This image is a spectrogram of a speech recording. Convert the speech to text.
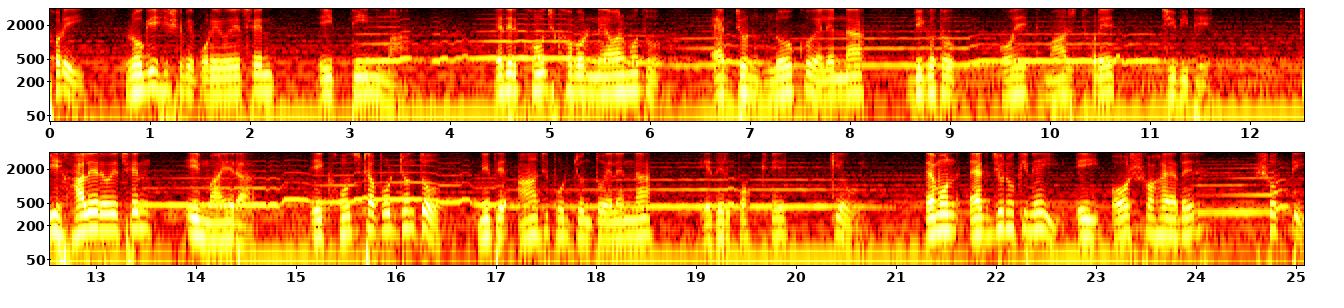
ধরেই রোগী হিসেবে পড়ে রয়েছেন এই তিন মা। এদের খোঁজ খবর নেওয়ার মতো একজন লোকও এলেন না বিগত কয়েক মাস ধরে জীবিতে। কি হালে রয়েছেন এই মায়েরা? এই খোঁজটা পর্যন্ত নিতে আজ পর্যন্ত এলেন না এদের পক্ষে কেউই। এমন একজনও কি নেই এই অসহায়াদের? সত্যি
